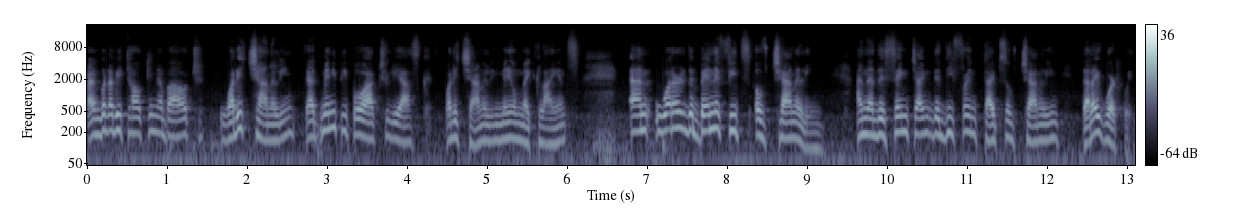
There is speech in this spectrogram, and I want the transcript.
I'm going to be talking about what is channeling. That many people actually ask, what is channeling? Many of my clients, and what are the benefits of channeling, and at the same time, the different types of channeling that I work with.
